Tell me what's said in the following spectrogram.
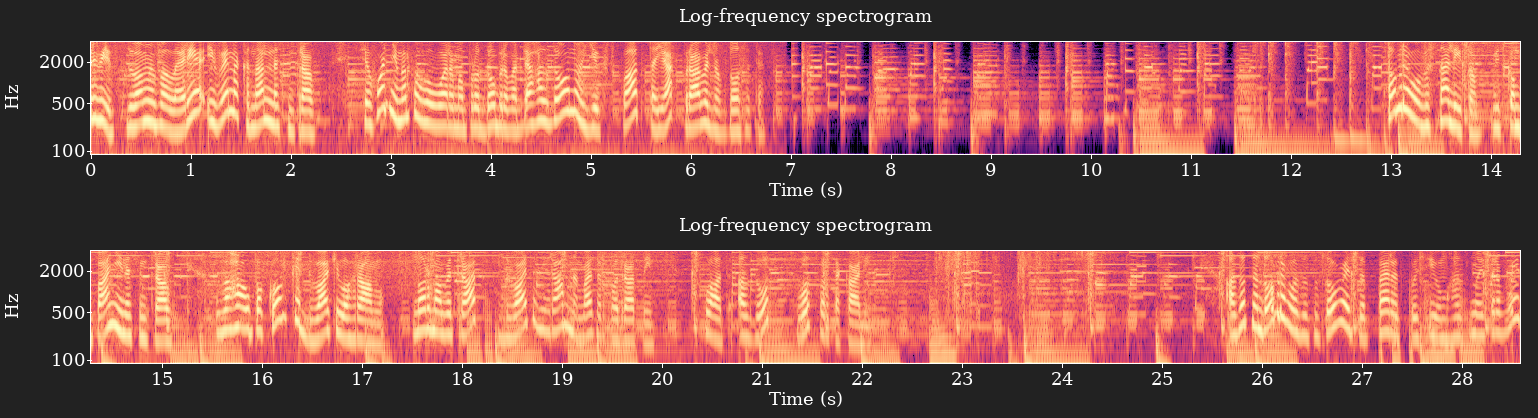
Привіт! З вами Валерія і ви на каналі Насінтрав. Сьогодні ми поговоримо про добрива для газону, їх склад та як правильно вносити. Добриво весна-літо від компанії Насінтрав. Вага упаковки 2 кг. Норма витрат 20 г на метр квадратний. Склад азот, фосфор та калій. Азотне добриво застосовується перед посівом газонної трави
